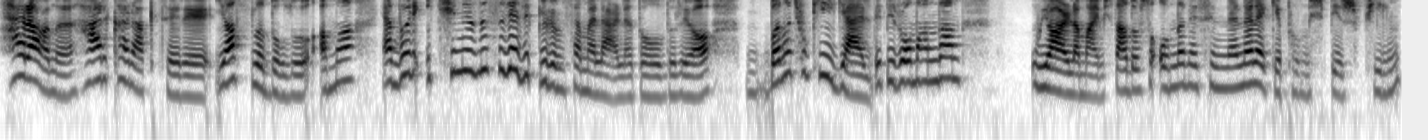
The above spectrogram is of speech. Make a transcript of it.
her anı, her karakteri yasla dolu ama ya böyle içinizi sıcacık gülümsemelerle dolduruyor. Bana çok iyi geldi. Bir romandan uyarlamaymış. Daha doğrusu ondan esinlenerek yapılmış bir film.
